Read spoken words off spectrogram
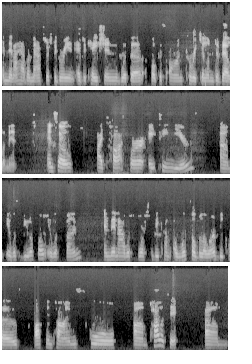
and then I have a master's degree in education with a focus on curriculum development. And so I taught for 18 years. Um, it was beautiful. It was fun. And then I was forced to become a whistleblower because oftentimes school um, politics um,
